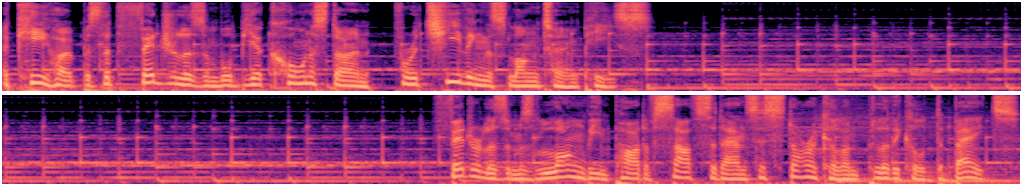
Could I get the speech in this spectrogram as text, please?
A key hope is that federalism will be a cornerstone for achieving this long-term peace. Federalism has long been part of South Sudan's historical and political debates,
